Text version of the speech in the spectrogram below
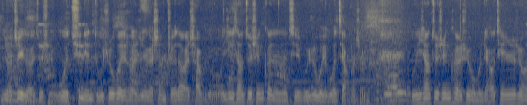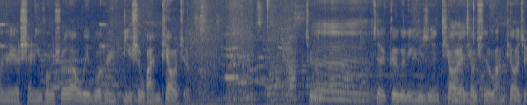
你知道这个就是我去年读书会和这个上哲道也差不多。我印象最深刻的呢，其实不是韦伯讲了什么，我印象最深刻的是我们聊天的时候，那个沈凌峰说到韦伯很鄙视玩票者，就嗯在各个领域之间跳来跳去的玩票者，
